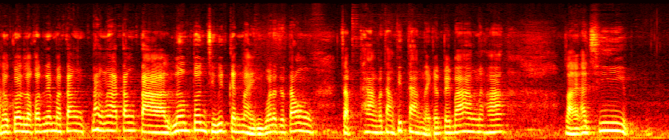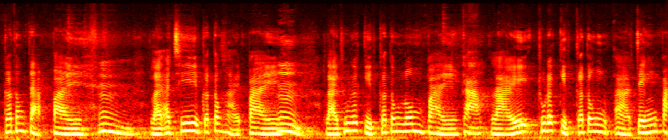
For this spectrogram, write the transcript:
บแล้วก็เราก็ได้มาตั้งตั้งหน้าตั้งตา เริ่มต้นชีวิตกันใหม่อีกว่าเราจะต้องจับทางไปทางทิศทางไหนกันไปบ้างนะคะ หลายอาชีพก็ต้องจากไป อืม หลายอาชีพก็ต้องหายไป อืมหลายธุรกิจก็ต้องล่มไป ครับหลายธุรกิจก็ต้องอาเจ๊งไป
